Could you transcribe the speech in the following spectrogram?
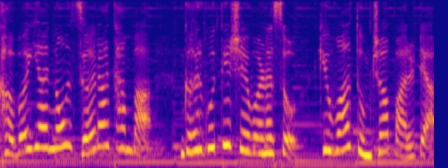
खवय्यानो जरा थांबा. घरगुती जेवण असो किंवा तुमच्या पार्ट्या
